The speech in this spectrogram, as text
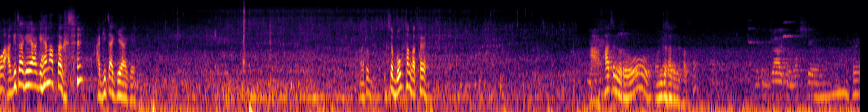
뭐 아기자기하게 해놨다 그지? 아기자기하게. 아, 좀 진짜 목욕탕 같아. 아 사진으로 언제 사진을 봤어? You can drive, can wash here. 그래.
